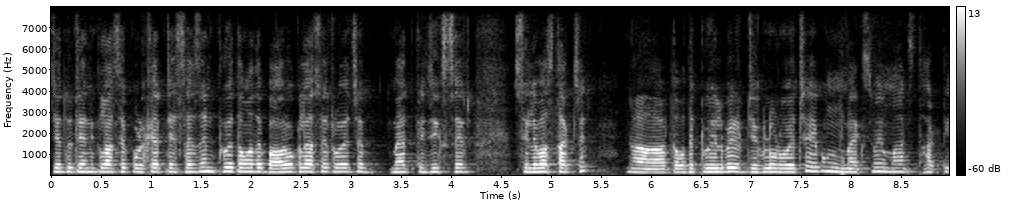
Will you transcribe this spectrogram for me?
যেহেতু টেন ক্লাসের পরীক্ষার সেশন টুয়ে তোমাদের বারো ক্লাসের রয়েছে ম্যাথ ফিজিক্সের সিলেবাস থাকছে। আর তোমাদের টুয়েলভের যেগুলো রয়েছে, এবং ম্যাক্সিমাম মার্কস থার্টি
